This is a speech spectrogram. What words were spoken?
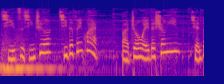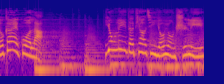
骑自行车骑得飞快，把周围的声音全都盖过了。用力的跳进游泳池里，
